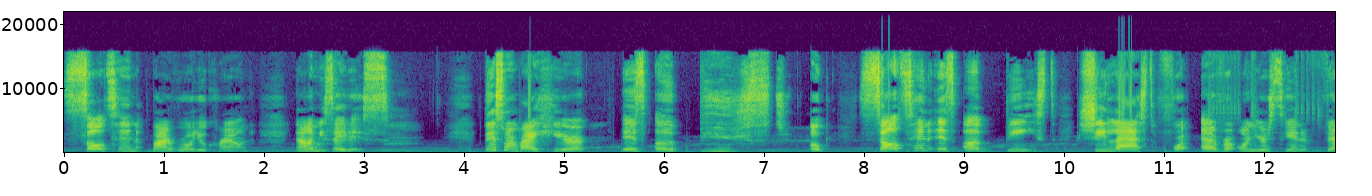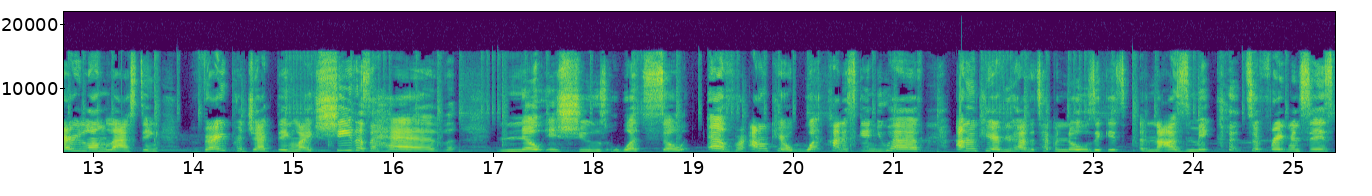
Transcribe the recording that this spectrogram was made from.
Sultan by Royal Crown. Now, let me say this. This one right here is a beast. Okay, Sultan is a beast. She lasts forever on your skin. Very long lasting, very projecting. Like she doesn't have no issues whatsoever. I don't care what kind of skin you have. I don't care if you have the type of nose that gets anosmic to fragrances.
